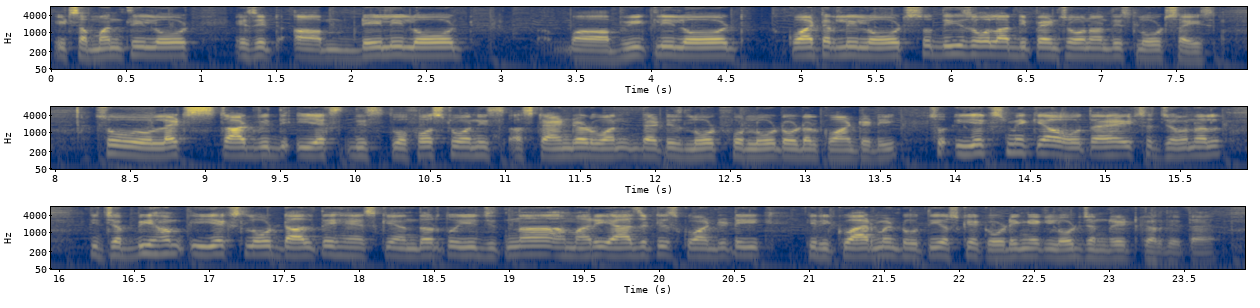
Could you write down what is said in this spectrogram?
It's a monthly load is it um, daily load uh, weekly load quarterly load so these all are depends on, on this load size so let's start with the ex this the first one is a standard one that is load for load order quantity so ex में क्या होता है इट्स अ जर्नल कि जब भी हम ई एक्स लोड डालते हैं इसके अंदर तो ये जितना हमारी एज इट इज़ क्वांटिटी की रिक्वायरमेंट होती है उसके अकॉर्डिंग एक लोड जनरेट कर देता है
